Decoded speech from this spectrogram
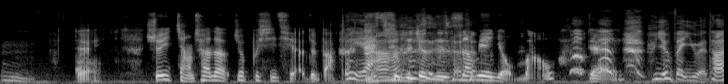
嗯。对，所以讲穿了就不稀奇了，对吧？对呀、啊，其实就是上面有毛。对，原本以为它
